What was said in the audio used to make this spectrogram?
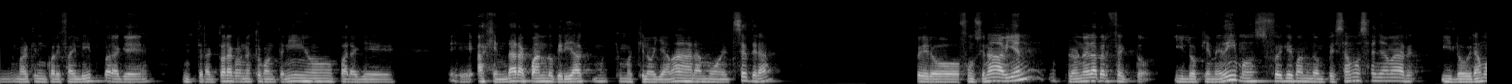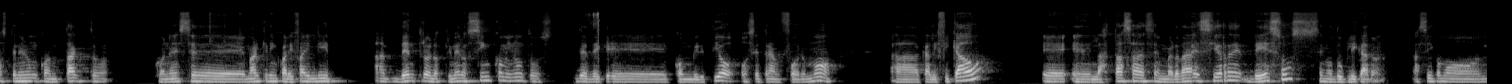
Marketing Qualified Lead para que interactuara con nuestro contenido, para que eh, agendara cuándo quería que lo llamáramos, etcétera pero funcionaba bien, pero no era perfecto. Y lo que medimos fue que cuando empezamos a llamar y logramos tener un contacto con ese Marketing Qualified Lead dentro de los primeros cinco minutos desde que convirtió o se transformó a calificado, eh, eh, las tasas en verdad de cierre de esos se nos duplicaron. Así como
